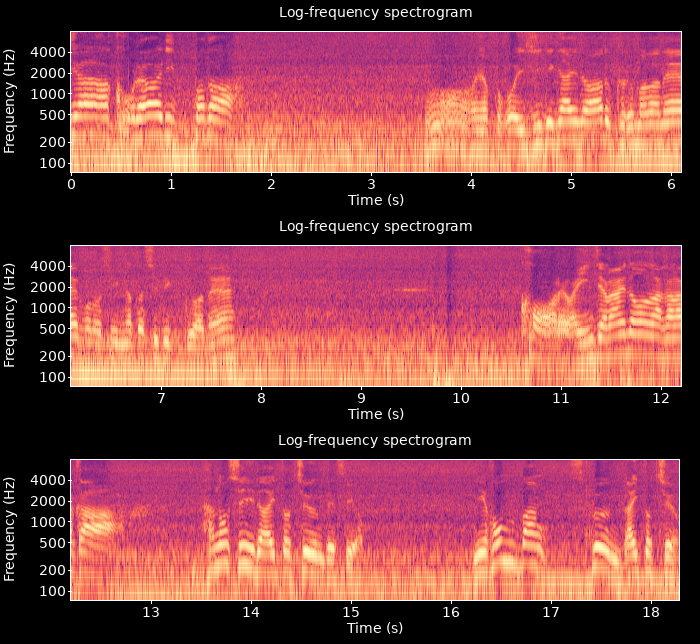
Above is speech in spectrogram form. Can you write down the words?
いこれは立派だ。もうやっぱこういじりがいのある車だね。この新型シビックはね。これはいいんじゃないの？なかなか。楽しいライトチューンですよ。日本版スプーンライトチューン。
